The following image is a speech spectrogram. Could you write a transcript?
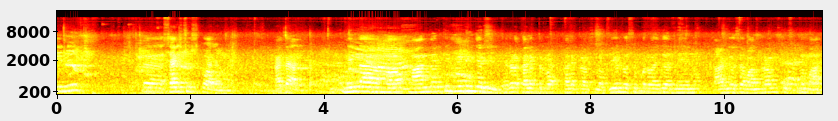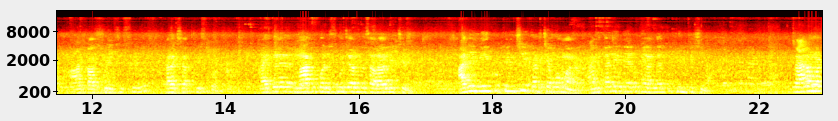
దీన్ని సరి చూసుకోవాలన్నమాట. అయితే నిన్న మా మా జరిగింది. ఇక్కడ కలెక్టర్ కలెక్టర్ ఆఫీస్లో బిఎల్ఓ సూపర్వైజర్ నేను ఆడియో సబ్ అందరం తీసుకున్నాం. ఆ- ఆ కలెక్టర్ తీసుకోండి. అయితే మాకు కొన్ని సూచనలు సలహాలు ఇచ్చింది. అది మీకు పిలిచి ఇక్కడ చెప్పమన్నారు. అందుకని నేను మీ అందరికీ పిలిపించిన. చాలా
